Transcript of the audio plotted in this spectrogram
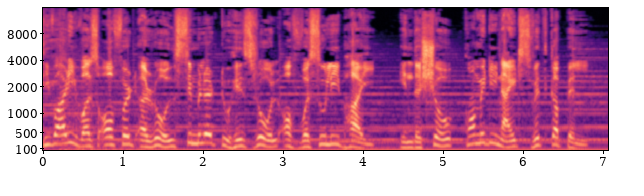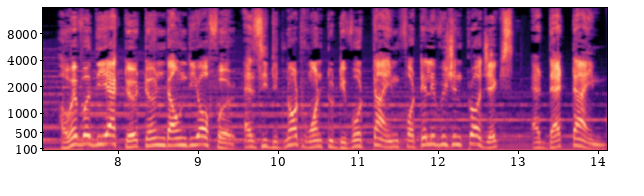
Tiwari was offered a role similar to his role of Vasuli Bhai in the show Comedy Nights with Kapil. However, the actor turned down the offer as he did not want to devote time for television projects at that time.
